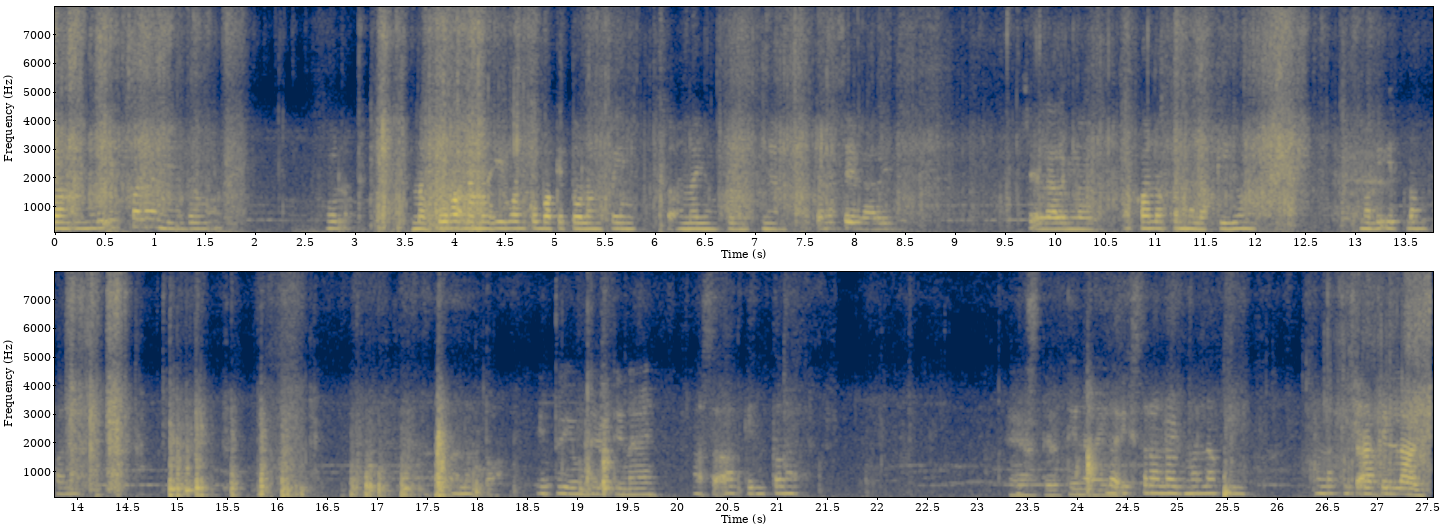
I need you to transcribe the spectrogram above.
Dang, ang liit pala niya, dang, wala. Nagkuha naman, iwan ko bakit walang paint. Saan na yung paint niya? Ito na sa ilalim. Sa ilalim ng Akala ko malaki yun. Maliit lang pala. Ano to? Ito yung 39. Ah, sa akin to. no? Ayan, La 39. extra large, malaki. Malaki Sa akin large.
